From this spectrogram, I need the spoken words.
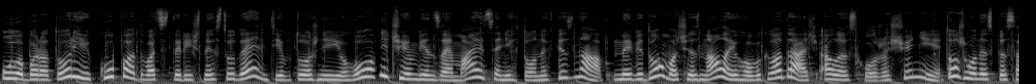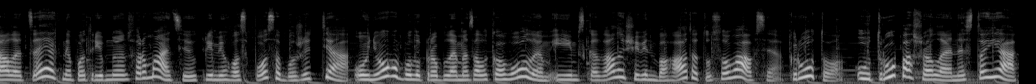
У лабораторії купа 20-річних студентів, тож ні його, ні чим він займається, ніхто не впізнав. Невідомо, чи знала його викладач, але схоже, що ні. Тож вони списали це як непотрібну інформацію, крім його способу життя. У нього були проблеми з алкоголем, і їм сказали, що він багато тусувався. Круто. У трупа шалений стояк,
